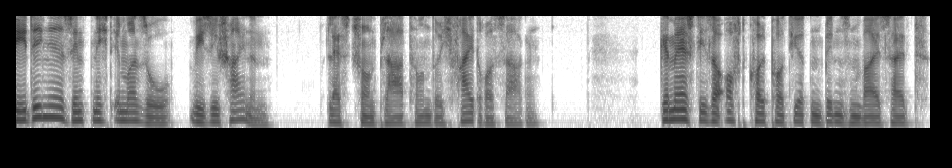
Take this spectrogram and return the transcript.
Die Dinge sind nicht immer so, wie sie scheinen, lässt schon Platon durch Phaedros sagen. Gemäß dieser oft kolportierten Binsenweisheit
